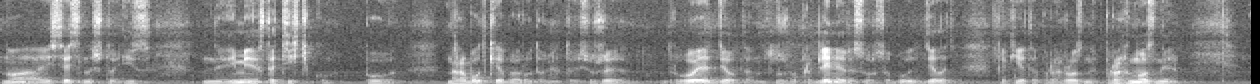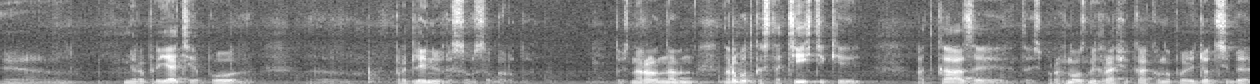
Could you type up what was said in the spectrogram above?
Ну а естественно, что из, имея статистику по наработке оборудования, то есть уже другой отдел, там, служба продления ресурсов, будет делать какие-то прогнозные, прогнозные э, мероприятия по э, продлению ресурса оборудования. То есть нара- на- наработка статистики, отказы, то есть прогнозный график, как оно поведет себя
